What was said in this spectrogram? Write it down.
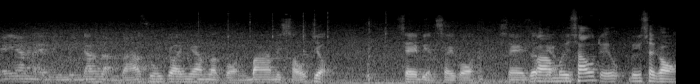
em này thì mình đang giảm giá xuống cho anh em là còn 36 triệu. Xe biển Sài Gòn xe rất đẹp. 36 triệu biển Sài Gòn.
